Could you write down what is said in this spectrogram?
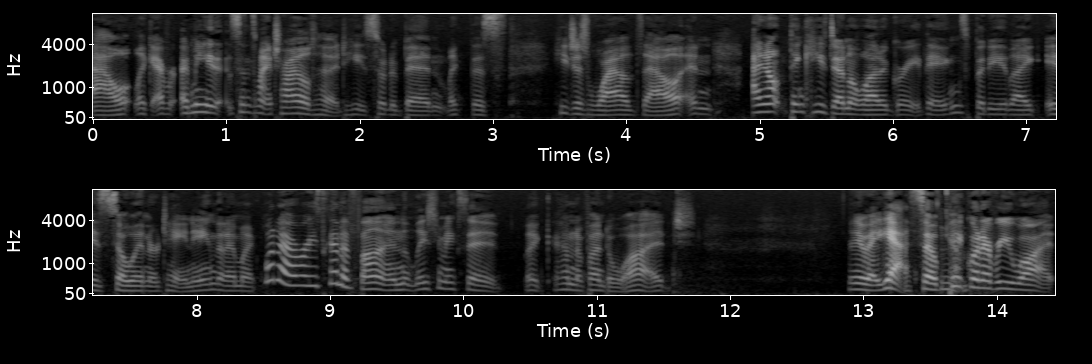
out. Like, ever, I mean, since my childhood, he's sort of been like this. He just wilds out, and I don't think he's done a lot of great things, but he like is so entertaining that I'm like, whatever. He's kind of fun. At least he makes it like kind of fun to watch. Anyway, yeah. So pick whatever you want.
